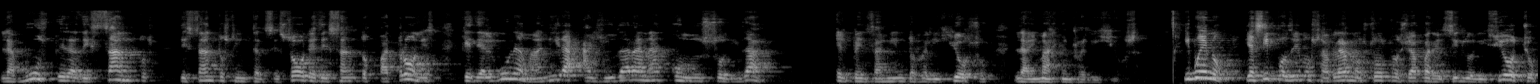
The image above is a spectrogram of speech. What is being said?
la búsqueda de santos, de santos intercesores, de santos patrones, que de alguna manera ayudaran a consolidar el pensamiento religioso, la imagen religiosa. Y bueno, y así podemos hablar nosotros ya para el siglo XVIII,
